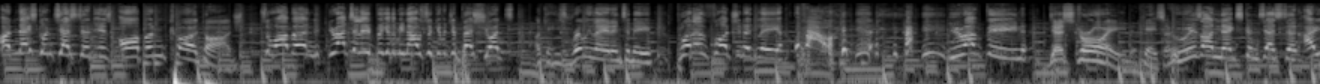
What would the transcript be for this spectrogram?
Our next contestant is Auburn Kurtage. So Auburn, you're actually bigger than me now, so give it your best shot. Okay, he's really laying into me. But unfortunately, you have been destroyed. Okay, so who is our next contestant? I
